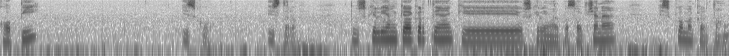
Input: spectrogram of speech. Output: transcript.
कॉपी इसको, इस तरफ़। तो उसके लिए हम क्या करते हैं कि उसके लिए हमारे पास ऑप्शन है। इसको मैं करता हूँ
